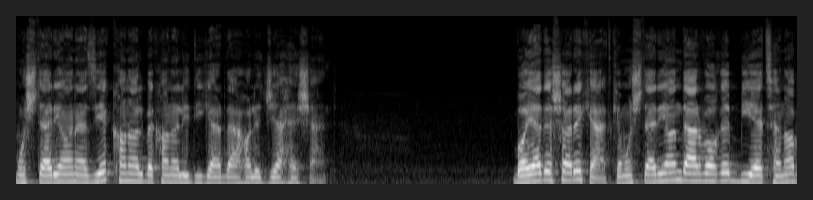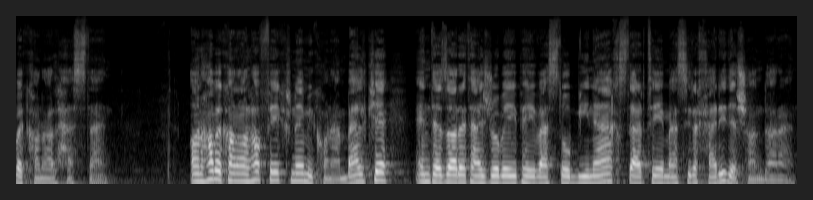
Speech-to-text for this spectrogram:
مشتریان از یک کانال به کانالی دیگر در حال جهشند. باید اشاره کرد که مشتریان در واقع بی‌اعتنا به کانال هستند. آنها به کانال ها فکر نمی کنند بلکه انتظار تجربه پیوسته و بینقص در طی مسیر خریدشان دارند.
